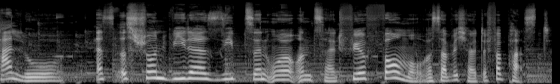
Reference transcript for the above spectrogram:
Hallo, es ist schon wieder 17 Uhr und Zeit für FOMO. Was habe ich heute verpasst?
